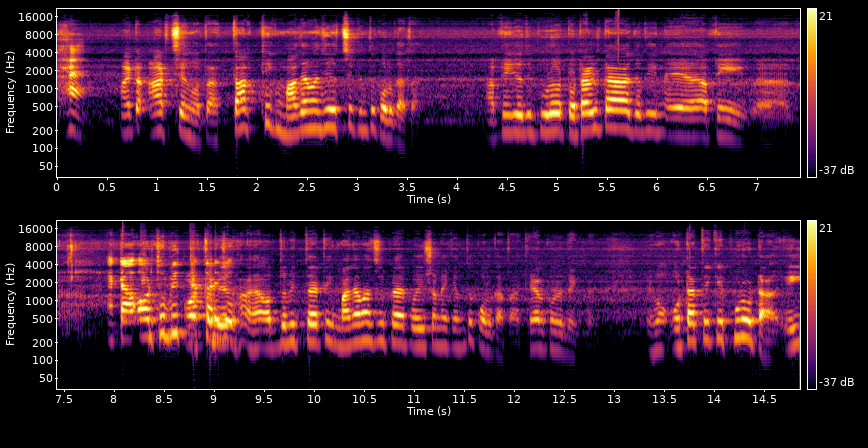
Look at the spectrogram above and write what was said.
হ্যাঁ। একটা আর্চের মতো। তার ঠিক মাঝামাঝি হচ্ছে কিন্তু কলকাতা। আপনি যদি পুরো টোটালটা যদি আপনি একটা অর্ধবৃত্তাকারে হ্যাঁ, অর্ধবৃত্তার ঠিক মাঝামাঝি প্রায় পজিশনে কিন্তু কলকাতা। খেয়াল করে দেখবেন। এবং ওটা থেকে পুরোটা এই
